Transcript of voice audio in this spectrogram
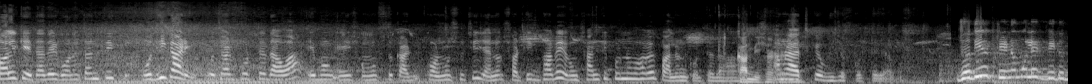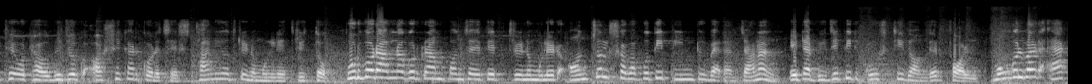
দলকে তাদের গণতান্ত্রিক অধিকারে প্রচার করতে দেওয়া এবং এই সমস্ত কর্মসূচি যেন সঠিকভাবে এবং শান্তিপূর্ণভাবে পালন করতে দেওয়া? আমরা আজকে অভিযোগ করতে যাব। যদিও তৃণমূলের বিরুদ্ধে ওঠা অভিযোগ অস্বীকার করেছে স্থানীয় তৃণমূল নেতৃত্ব। পূর্ব রামনগর গ্রাম পঞ্চায়েতের তৃণমূলের অঞ্চল সভাপতি পিন্টু বেড়ার জানান, এটা বিজেপির গোষ্ঠী দ্বন্দ্বের ফল। মঙ্গলবার এক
